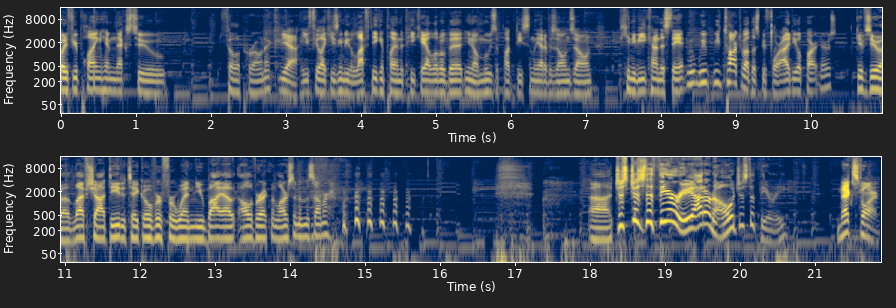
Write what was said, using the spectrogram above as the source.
But if you're playing him next to, Filip Hronek. yeah, you feel like he's gonna be the lefty, he can play in the PK a little bit. You know, moves the puck decently out of his own zone. Can he be kind of the stay? We we talked about this before. Ideal partners. Gives you a left shot D to take over for when you buy out Oliver Ekman Larsson in the summer. uh, just just a theory. I don't know. Just a theory. Next one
